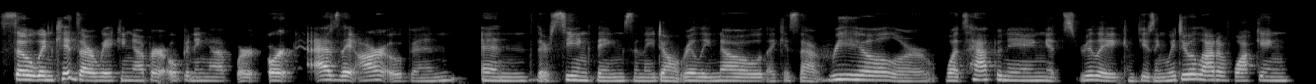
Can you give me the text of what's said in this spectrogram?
So when kids are waking up or opening up or or as they are open and they're seeing things and they don't really know like is that real or what's happening, it's really confusing. We do a lot of walking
